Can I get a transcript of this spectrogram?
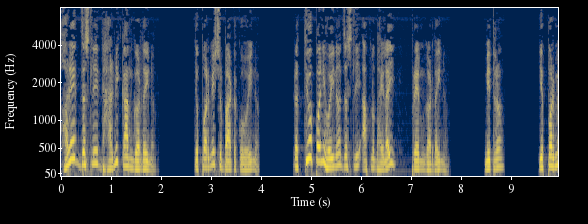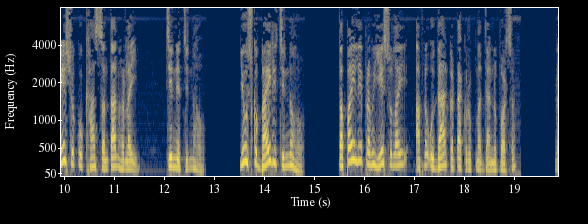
हरेक जसले धार्मिक काम गर्दैन त्यो परमेश्वरबाटको होइन र त्यो पनि होइन जसले आफ्नो भाइलाई प्रेम गर्दैन। मित्र यो परमेश्वरको खास सन्तानहरूलाई चिन्ने चिन्ह हो। यो उसको बाहिरी चिन्ह हो। तपाईँले प्रभु येशुलाई आफ्नो उद्धारकर्ताको रूपमा जान्नुपर्छ र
